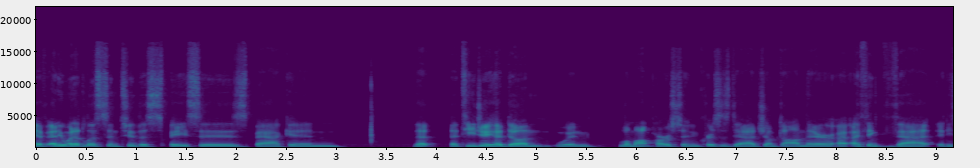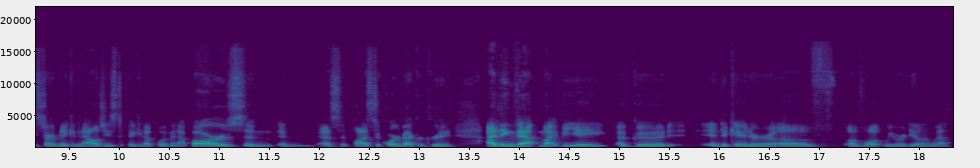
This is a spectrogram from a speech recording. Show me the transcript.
if anyone had listened to the spaces back in that that TJ had done when Lamont Parson, Chris's dad, jumped on there. I, I, think that, and he started making analogies to picking up women at bars, and and as it applies to quarterback recruiting, I think that might be a a good indicator of of what we were dealing with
